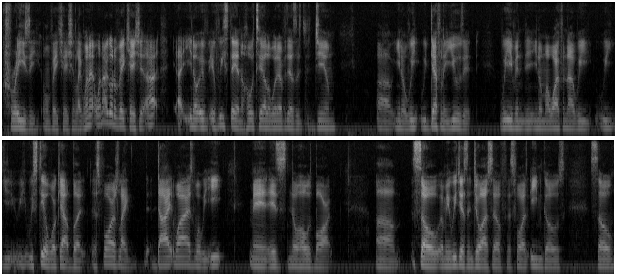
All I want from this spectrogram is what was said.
crazy on vacation. Like when I when I go to vacation, I, I you know if, if we stay in a hotel or whatever, there's a gym. Uh, you know, we we definitely use it we even you know my wife and I we we we still work out, but as far as like diet wise, what we eat, man, is no holds barred. Um, so I mean, we just enjoy ourselves as far as eating goes. So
